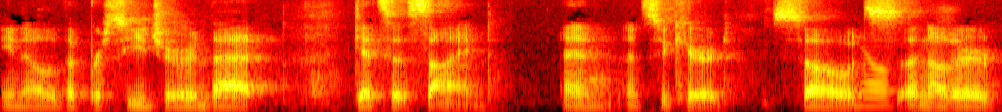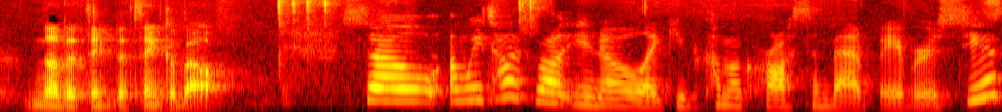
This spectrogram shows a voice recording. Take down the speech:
you know the procedure that gets it signed and, and secured. So it's no. another another thing to think about. So, and we talked about, you know, like you've come across some bad waivers. Do you have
